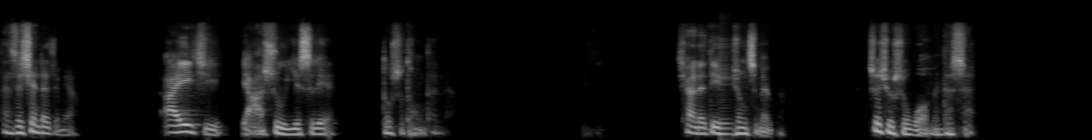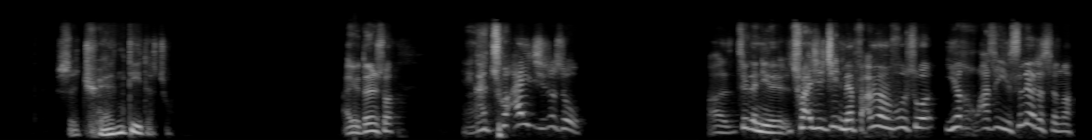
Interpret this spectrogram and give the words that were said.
但是现在怎么样？埃及、亚述、以色列都是同等的。亲爱的弟兄姊妹们，这就是我们的神，是全地的主。啊，有的人说，你看出埃及的时候，呃，这个你出埃及记里面反反复复说耶和华是以色列的神啊。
